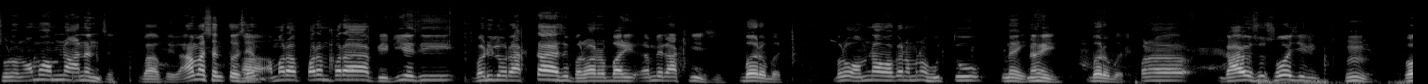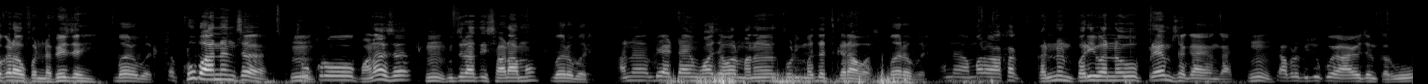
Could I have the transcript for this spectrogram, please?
છોડો આમાં અમને આનંદ છે. બાપ આમાં સંતોષ છે અમારા પરંપરા પેઢીએથી વડીલો રાખતા છે ભરવા રબારી અમે રાખીએ છીએ. બરોબર. બરોબર હમણાં વગર અમને હુતું નહીં. નહીં. બરોબર. પણ ગાયો શું સો જેવી. હમ. વગડા ઉપર નભે જઈ. બરોબર. ખૂબ આનંદ છે. છોકરો ભણે છે ગુજરાતી શાળામાં. બરોબર. અને બે ટાઈમ હોવા જવાર મને થોડી મદદ કરાવે છે. બરોબર. અને અમારો આખા કન્નન પરિવારનો પ્રેમ છે ગાય કે આપણે બીજું કોઈ આયોજન કરવું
